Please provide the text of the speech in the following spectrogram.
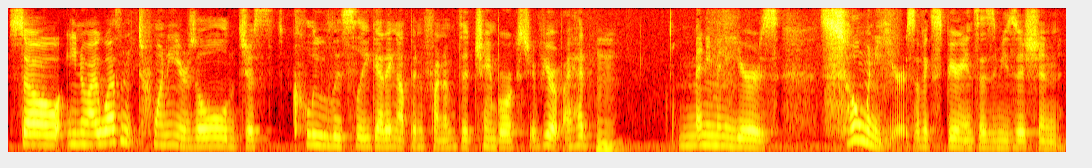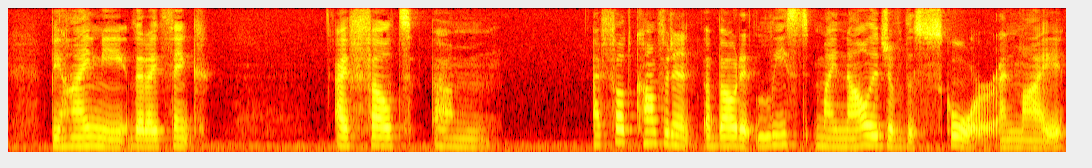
So, you know, I wasn't 20 years old just cluelessly getting up in front of the Chamber Orchestra of Europe. I had hmm. many, many years, so many years of experience as a musician behind me that I think I felt um, I felt confident about at least my knowledge of the score and my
